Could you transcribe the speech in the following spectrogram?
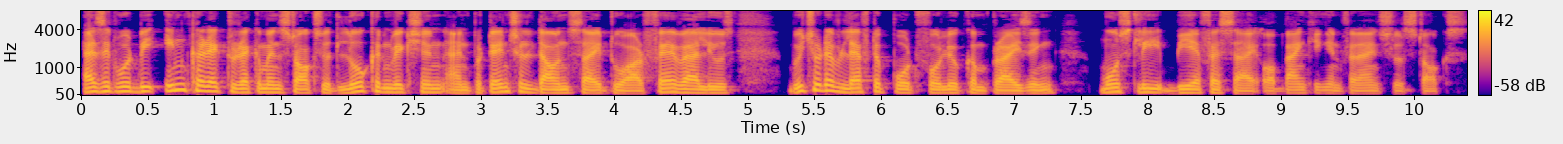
as it would be incorrect to recommend stocks with low conviction and potential downside to our fair values, which would have left a portfolio comprising mostly BFSI or banking and financial stocks.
